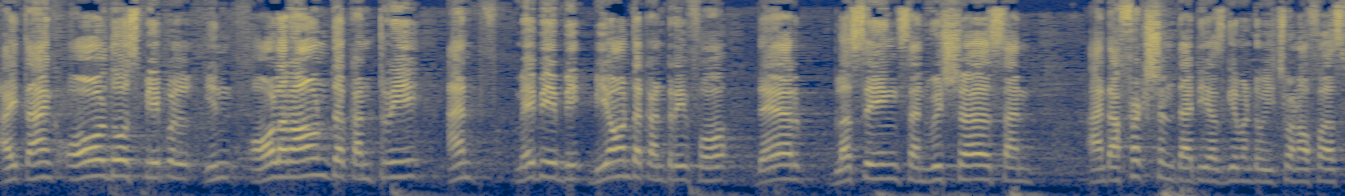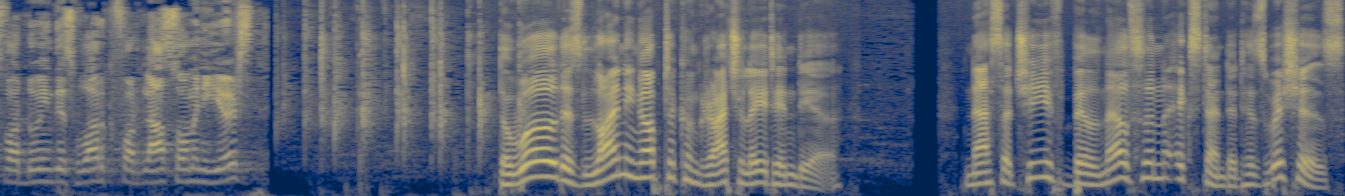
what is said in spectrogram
I thank all those people in all around the country and maybe be beyond the country for their blessings and wishes and, and affection that he has given to each one of us for doing this work for the last so many years. The world is lining up to congratulate India. NASA chief Bill Nelson extended his wishes.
